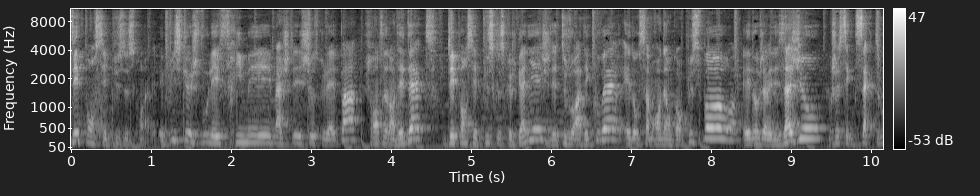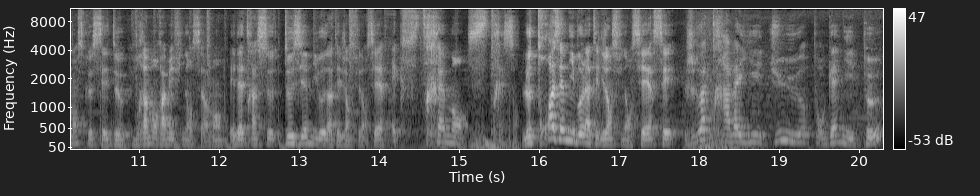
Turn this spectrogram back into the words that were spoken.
dépenser plus de ce qu'on avait. Et puisque je voulais frimer, m'acheter des choses que je n'avais pas, je rentrais dans des dettes, dépensais plus que ce que je gagnais. J'étais toujours à découvert et donc ça me rendait encore plus pauvre. Et donc j'avais des agios. Je sais exactement ce que c'est de vraiment ramer financièrement et d'être à ce deuxième niveau d'intelligence financière extrêmement stressant. Le troisième niveau d'intelligence financière, c'est je dois travailler dur pour gagner peu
